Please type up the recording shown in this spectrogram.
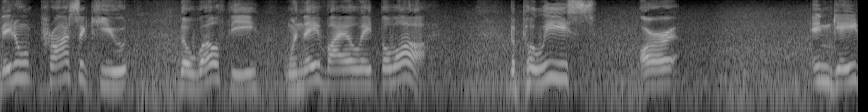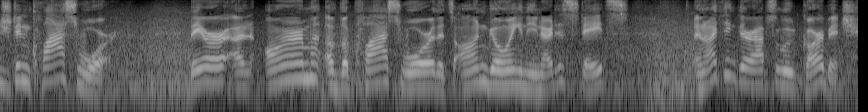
They don't prosecute the wealthy when they violate the law. The police are engaged in class war. They are an arm of the class war that's ongoing in the United States, and I think they're absolute garbage.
